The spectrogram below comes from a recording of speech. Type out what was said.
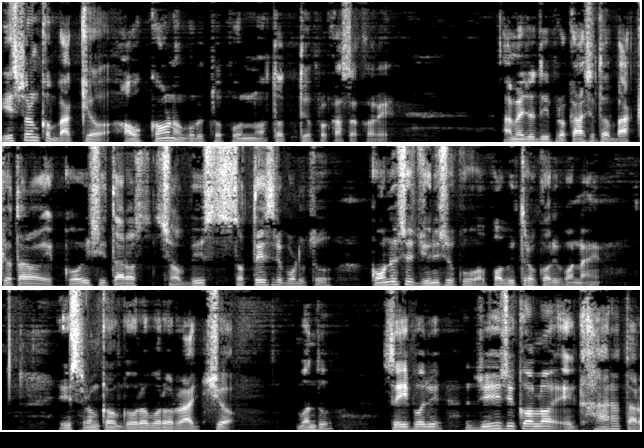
ଈଶ୍ୱରଙ୍କ ବାକ୍ୟ ଆଉ କ'ଣ ଗୁରୁତ୍ୱପୂର୍ଣ୍ଣ ତଥ୍ୟ ପ୍ରକାଶ କରେ? ଆମେ ଯଦି ପ୍ରକାଶିତ ବାକ୍ୟ ତାର ଏକୋଇଶ ତାର ଛବିଶ ସତେଇଶରେ ପଢ଼ୁଛୁ କୌଣସି ଜିନିଷକୁ ଅପବିତ୍ର କରିବ ନାହିଁ। ଈଶ୍ୱରଙ୍କ ଗୌରବର ରାଜ୍ୟ ବନ୍ଧୁ ସେହିପରି ଜିହିଜି କଲ ଏଗାର ତାର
